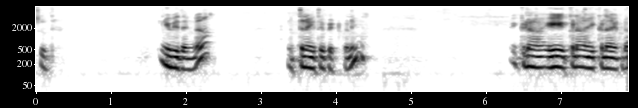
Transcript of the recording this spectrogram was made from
చూద్దాం. ఈ విధంగా ఉత్తనైతే పెట్టుకొని ఇక్కడ ఇక్కడ ఇక్కడ ఇక్కడ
